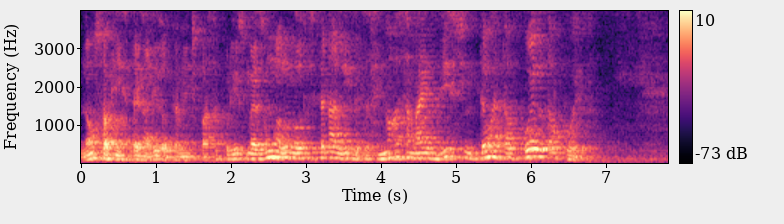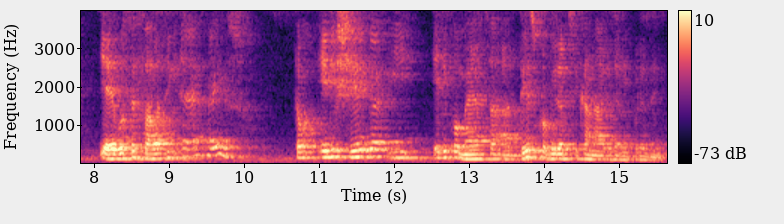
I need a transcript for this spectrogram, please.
não só quem externaliza, obviamente passa por isso, mas um aluno ou outro externaliza, diz assim, nossa, mas isso então é tal coisa, tal coisa. E aí você fala assim, é, é isso. Então ele chega e ele começa a descobrir a psicanálise ali, por exemplo.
